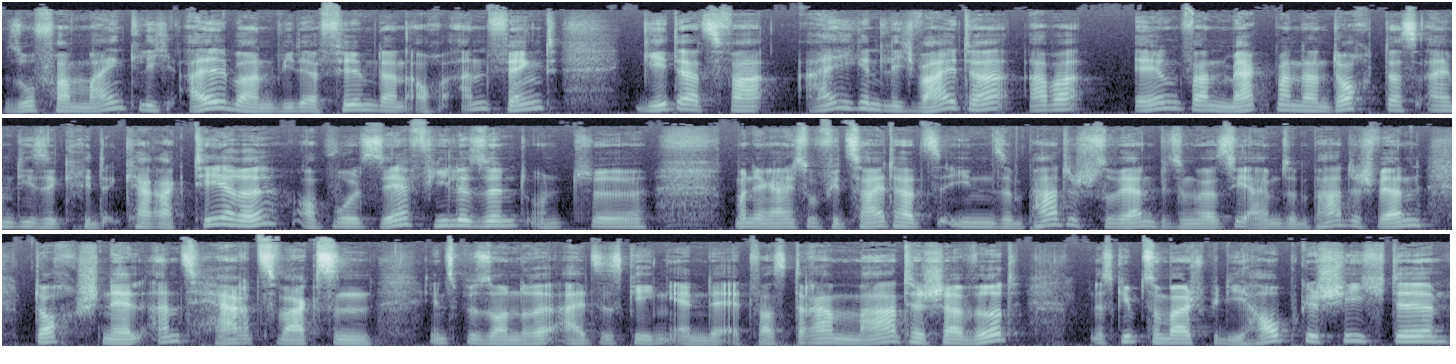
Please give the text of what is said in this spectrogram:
So vermeintlich albern, wie der Film dann auch anfängt, geht er zwar eigentlich weiter, aber irgendwann merkt man dann doch, dass einem diese Charaktere, obwohl es sehr viele sind und äh, man ja gar nicht so viel Zeit hat, ihnen sympathisch zu werden, beziehungsweise sie einem sympathisch werden, doch schnell ans Herz wachsen. Insbesondere als es gegen Ende etwas dramatischer wird. Es gibt zum Beispiel die Hauptgeschichte,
